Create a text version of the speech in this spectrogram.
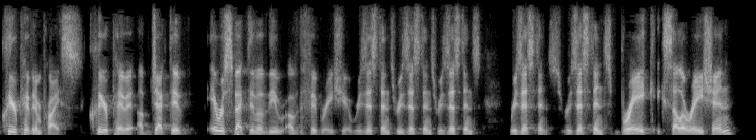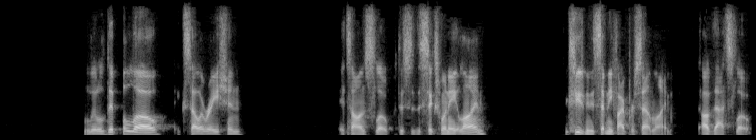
clear pivot in price, clear pivot, objective, irrespective of the of the fib ratio. Resistance, resistance, resistance, resistance, resistance, break, acceleration, little dip below, acceleration, it's on slope. This is the 618 line, excuse me, the 75% line of that slope.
